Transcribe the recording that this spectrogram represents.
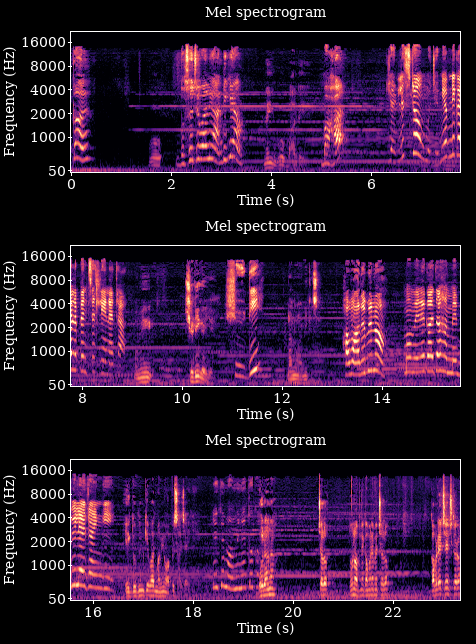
कहाँ है? वो दूसरे छह वाली आंटी क्या नहीं वो बाहर गई बाहर? जर्नलिस्ट हो मुझे भी अपने कलर पेंसिल लेना था। मम्मी शिरडी गई है। शिरडी? नाना नानी के साथ। हमारे भी ना। मम्मी ने कहा था हमें भी ले जाएँगी। एक दो दिन के बाद मम्मी वापस आ जाएगी। लेकिन मम्मी ने तो बोला ना। चलो दोनों अपने कमरे में चलो। कपड़े चेंज करो।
